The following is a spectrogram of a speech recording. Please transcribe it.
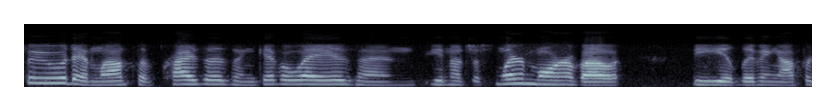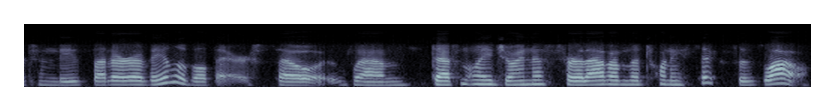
food and lots of prizes and giveaways, and you know just learn more about the living opportunities that are available there. So um, definitely join us for that on the 26th as well.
